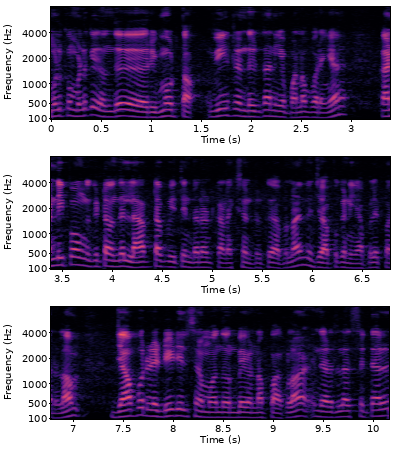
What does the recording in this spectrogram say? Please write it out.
முழுக்க முழுக்க இது வந்து ரிமோட் தான். வீட்டில் இருந்துட்டு தான் நீங்கள் பண்ண போகிறீங்க கண்டிப்பாக உங்ககிட்ட வந்து லேப்டாப் வித் இன்டர்நெட் கனெக்ஷன் இருக்குது அப்படின்னா இந்த ஜாப்புக்கு நீங்கள் அப்ளை பண்ணலாம். ஜாப்போட டீட்டெயில்ஸ் நம்ம வந்து ஒன் பை ஒன்னாக பார்க்கலாம். இந்த இடத்துல Sitel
